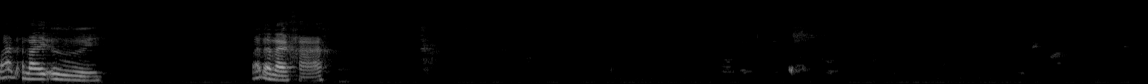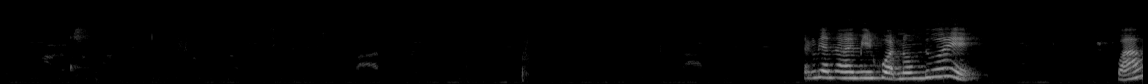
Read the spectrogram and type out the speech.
วาดอะไรเอ่ย วาดอะไรคะ นักเรียนอะไรมีขวดนมด้วย ว้าว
